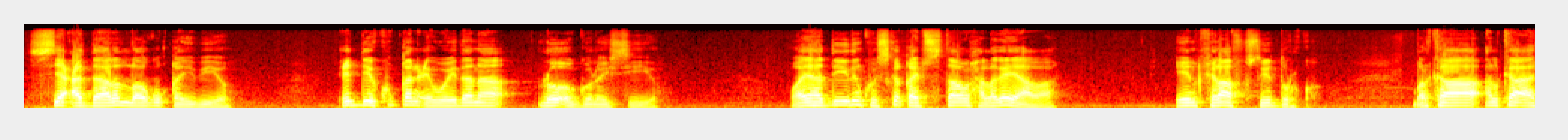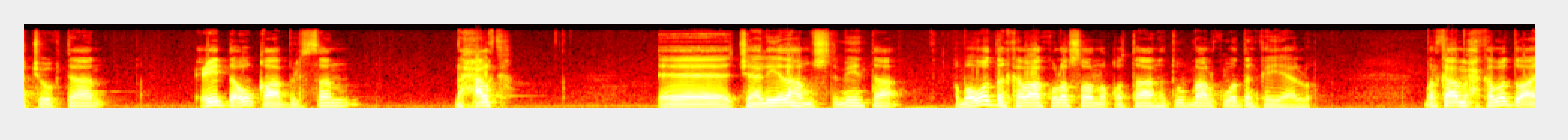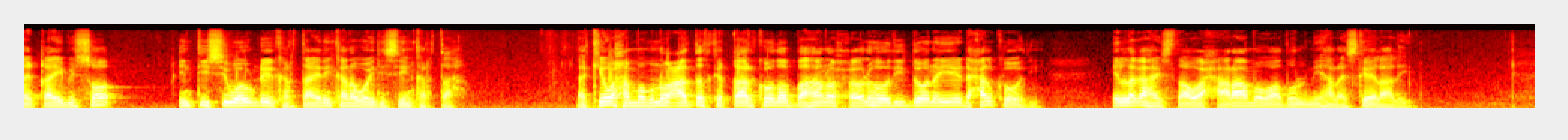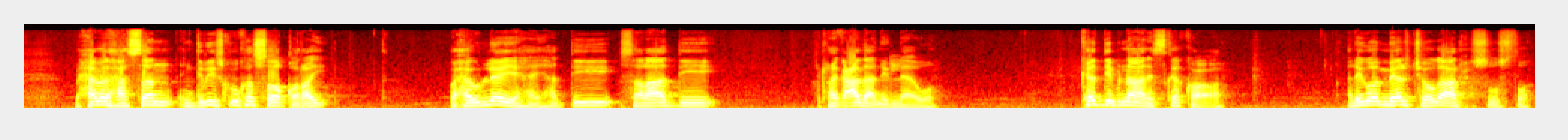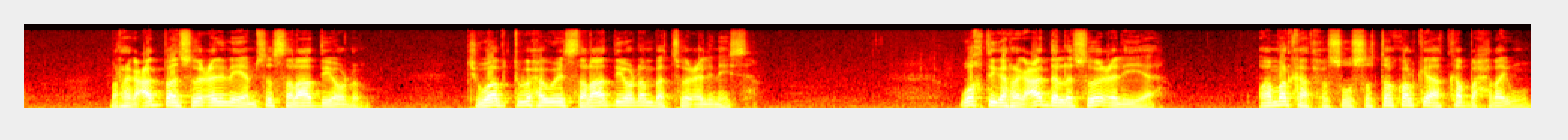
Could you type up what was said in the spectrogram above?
si cadaalad loogu qeybiyo ciddii ku qanci weydana loo ogoleysiiyo waayo haddii idinku iska qeybsataan waxaa laga yaabaa in khilaafku sii durko. Marka halkaa aada joogtaan cidda u qaabilsan dhaxalka jaaliyadaha muslimiinta ama wadankabaa kula soo noqotaan hadduu maalku wadanka yaallo. Markaa maxkamaddu ay qaybiso intiisi waa u dhigi kartaa idinkana waa idisiin kartaa laakiin waxaa mamnuuca dadka qaarkood oo baahan oo xoolahoodii doonayay dhaxalkoodii in laga haystaa waa xaaraamo waa dulmi ha la iska ilaaliyo. Maxamed xasan ingiriiskuu ka soo qoray waxa uu leeyahay haddii salaadii ragcadaan ilaawo kadibna aan iska kaco anigoo meel jooga aan xusuusto ma ragcad baan soo celinayaa mise salaadii oo dhan? Jawaabtu waxa weye salaadii oo dhan baad soo celinaysaa waktiga ragcadda la soo celiyaa waa markaad xusuusato kolkii aad ka baxday uun.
